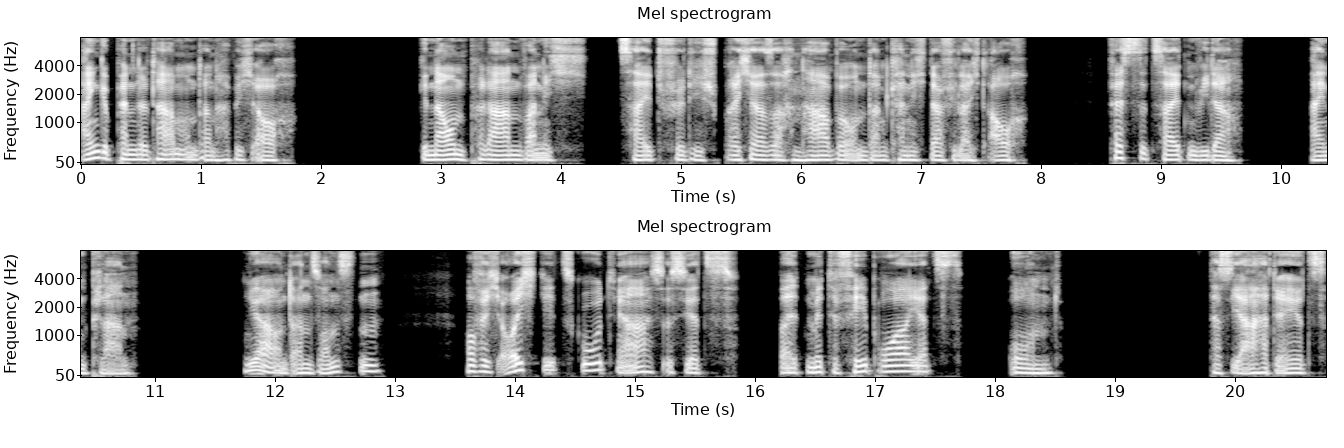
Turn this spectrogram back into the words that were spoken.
eingependelt haben und dann habe ich auch genau einen Plan, wann ich Zeit für die Sprechersachen habe und dann kann ich da vielleicht auch feste Zeiten wieder einplanen. Ja, und ansonsten hoffe ich, euch geht's gut. Ja, es ist jetzt bald Mitte Februar jetzt und das Jahr hat ja jetzt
